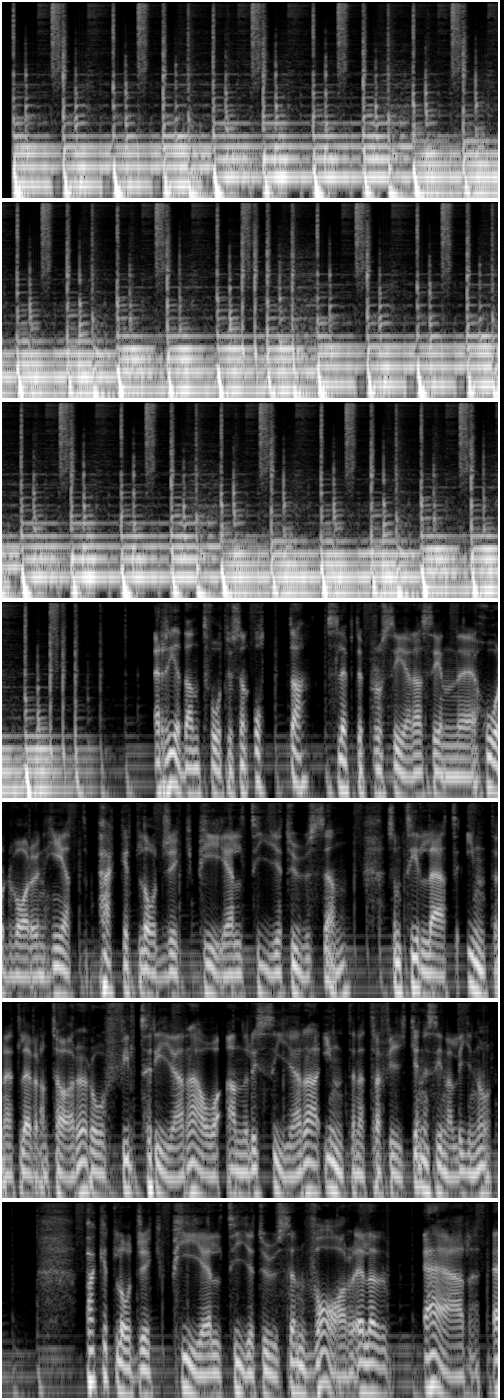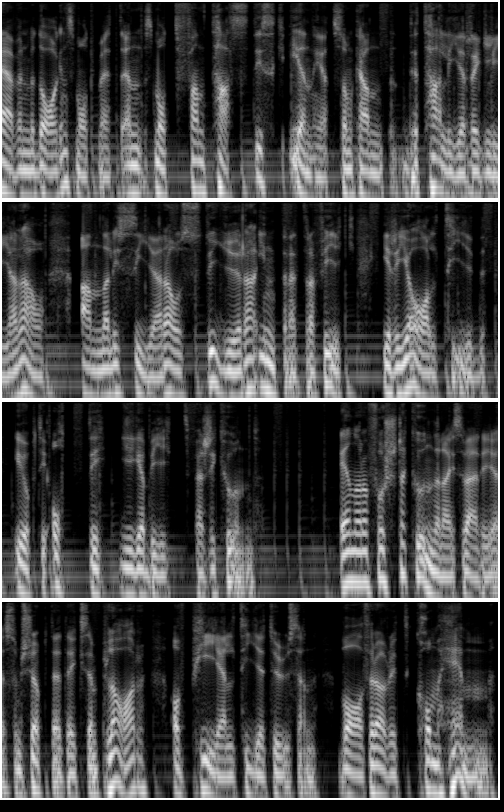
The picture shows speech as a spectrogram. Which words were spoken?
Redan 2008 släppte Procera sin eh, hårdvaruenhet Packet Logic PL 10000 som tillät internetleverantörer att filtrera och analysera internettrafiken i sina linor. Packet Logic PL 10000 var, eller är även med dagens mått mätt en smått fantastisk enhet som kan detaljreglera och analysera och styra internettrafik i realtid i upp till 80 gigabit per sekund. En av de första kunderna i Sverige som köpte ett exemplar av PL 10 000 var för övrigt Comhem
